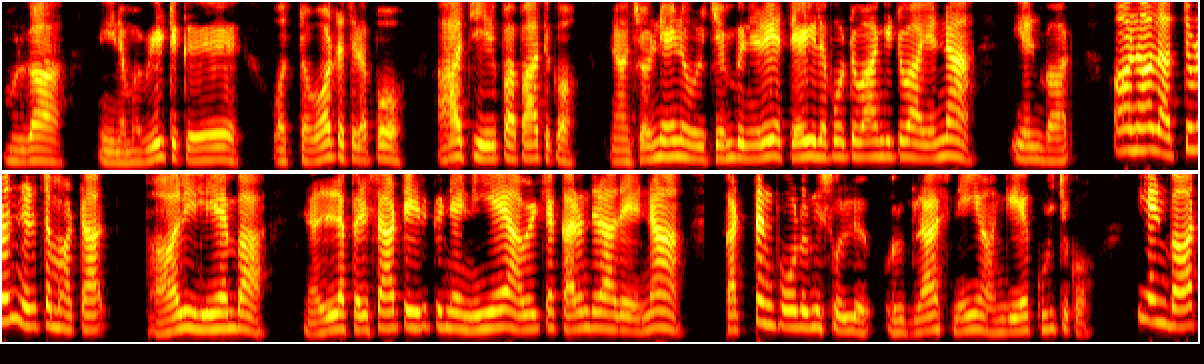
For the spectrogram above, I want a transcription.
முருகா நீ நம்ம வீட்டுக்கு ஒத்த ஓட்டத்தில் போ. ஆச்சி இருப்பா பார்த்துக்கோ நான் சொன்னேன்னு ஒரு செம்பு நிறைய தேயில போட்டு வாங்கிட்டு வா என்ன? என்பார். ஆனால் அத்துடன் நிறுத்த மாட்டார். பால் இல்லையேம்பா. நல்ல பெருசாட்டு இருக்குன்னே நீயே அவள்கிட்ட கறந்துடாதே என்ன? கட்டன் போடுன்னு சொல்லு. ஒரு கிளாஸ் நீயும் அங்கேயே குடிச்சுக்கோ என்பார்.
